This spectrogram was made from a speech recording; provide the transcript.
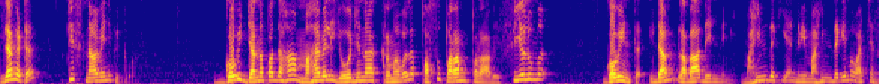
ඊළඟට 39 වෙනි පිටුව. ගොවි ජනපද හා මහවැලි යෝජනා ක්‍රමවල පසු පරම්පරාවේ සියලුම ගොවින්ට ඉඩම් ලබා දෙන්නෙමි. මහින්ද කියන්නේ මේ මහින්දගෙම වචන.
